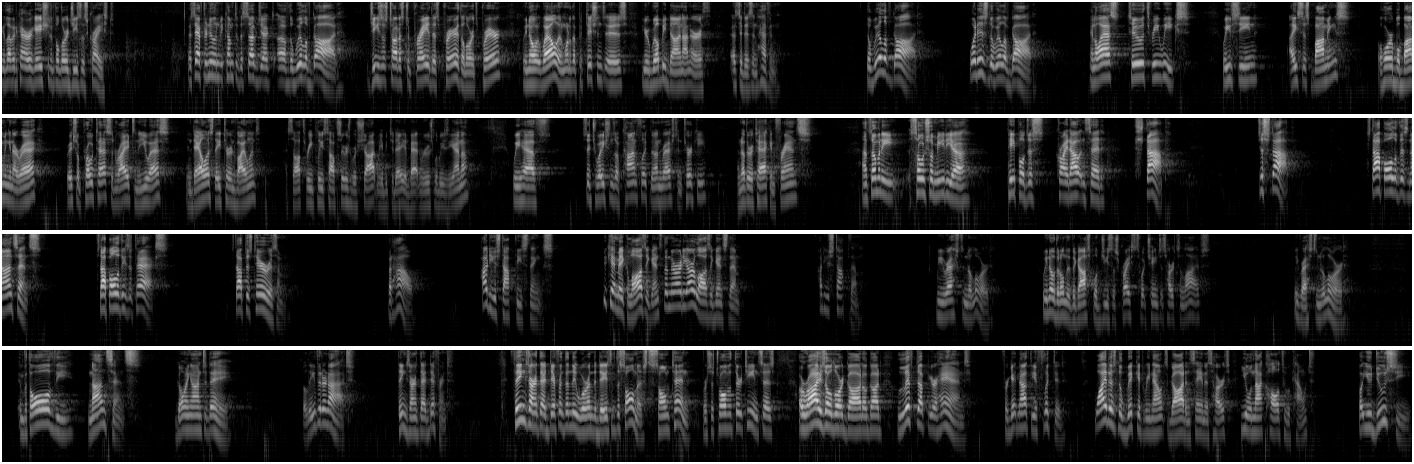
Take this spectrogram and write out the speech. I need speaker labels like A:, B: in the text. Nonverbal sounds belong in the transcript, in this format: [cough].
A: beloved congregation of the Lord Jesus Christ. This afternoon, we come to the subject of the will of God. Jesus taught us to pray this prayer, the Lord's Prayer. We know it well, and one of the petitions is, Your will be done on earth as it is in heaven. The will of God. What is the will of God? In the last two, three weeks, we've seen ISIS bombings, a horrible bombing in Iraq, racial protests and riots in the U.S. In Dallas, they turned violent. I saw three police officers were shot, maybe today, in Baton Rouge, Louisiana. We have situations of conflict and unrest in Turkey, another attack in France. On so many social media, people just cried out and said, Stop. Just stop. Stop all of this nonsense. Stop all of these attacks. Stop this terrorism. But how? How do you stop these things? You can't make laws against them. There already are laws against them. How do you stop them? We rest in the Lord. We know that only the gospel of Jesus Christ is what changes hearts and lives. We rest in the Lord. And with all the nonsense going on today, believe it or not, things aren't that different. Things aren't that different than they were in the days of the psalmist. Psalm 10, verses 12 and 13 says, Arise, O Lord God, O God, lift up your hand. Forget not the afflicted. Why does the wicked renounce God and say in his heart, You will not call to account? But you do see,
